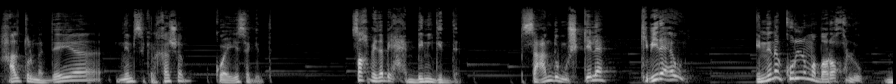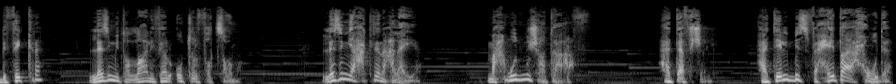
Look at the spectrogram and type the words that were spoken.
حالته المادية نمسك الخشب كويسة جدا. صاحبي ده بيحبني جدا بس عنده مشكلة كبيرة قوي. ان أنا كل ما بروح له بفكرة لازم يطلع لي فيها القط الفطسانة. لازم يعكنن عليا. محمود مش هتعرف. هتفشل. هتلبس في حيطة يا حوده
